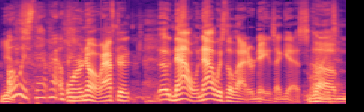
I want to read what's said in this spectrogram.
Yes. Oh, is that right? Okay. Or no, after uh, now now is the latter days, I guess. Right.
